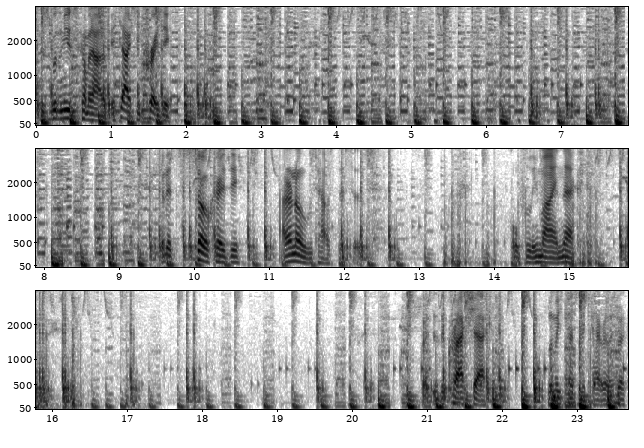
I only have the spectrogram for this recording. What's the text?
This is where the music's coming out of. It's actually crazy. But it's so crazy. I don't know whose house this is. Hopefully mine next. Is the crack shack. Let me touch the cat really quick.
